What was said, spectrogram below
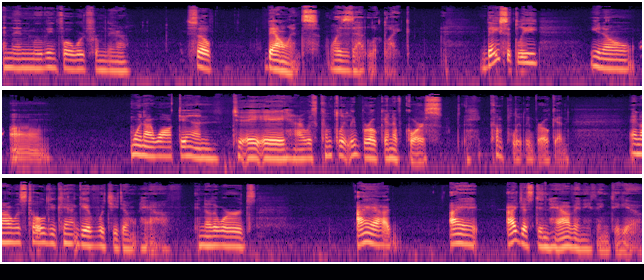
and then moving forward from there. So, balance. What does that look like? Basically, you know, um, when I walked in to AA, I was completely broken, of course, completely broken. And I was told you can't give what you don't have. In other words, I had, I, I just didn't have anything to give.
